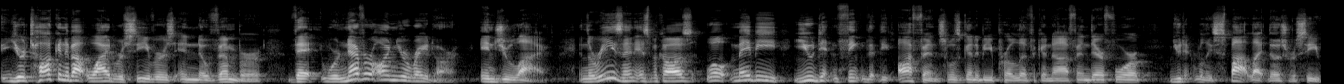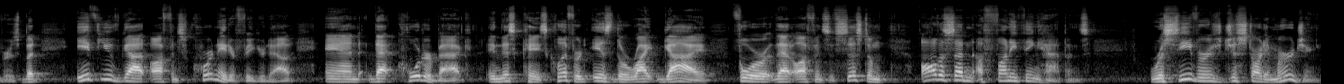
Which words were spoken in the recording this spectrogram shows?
you're talking about wide receivers in November that were never on your radar in July. And the reason is because, well, maybe you didn't think that the offense was going to be prolific enough, and therefore you didn't really spotlight those receivers. But if you've got offensive coordinator figured out, and that quarterback, in this case Clifford, is the right guy for that offensive system, all of a sudden a funny thing happens. Receivers just start emerging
